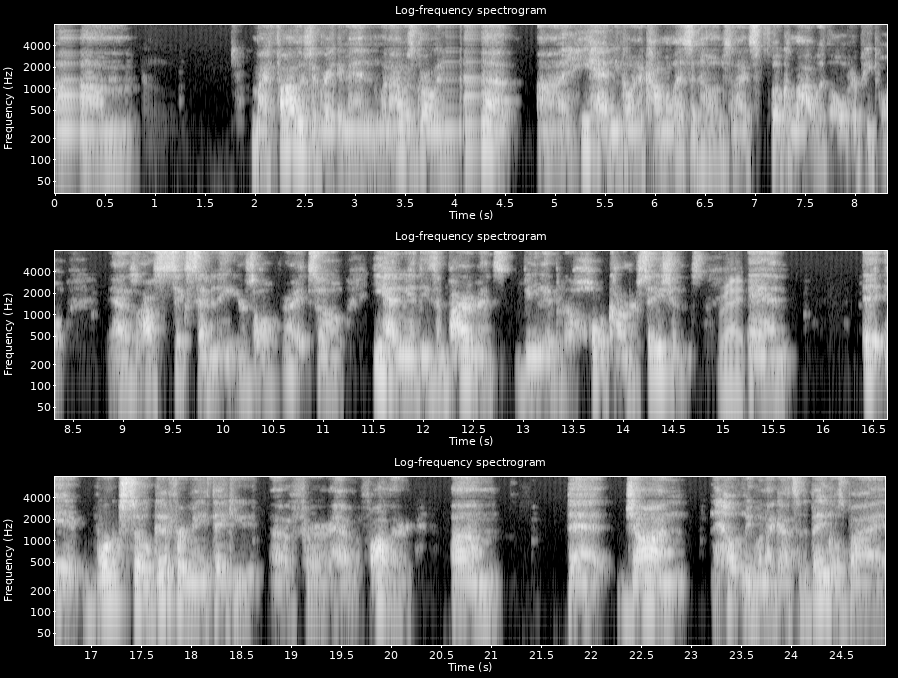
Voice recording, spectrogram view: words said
Um, my father's a great man. When I was growing up, uh, he had me going to convalescent homes, and I spoke a lot with older people as I was six, seven, eight years old, right? So he had me in these environments, being able to hold conversations, right? And it, it worked so good for me. Thank you uh, for having a father. Um, that John helped me when I got to the Bengals by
